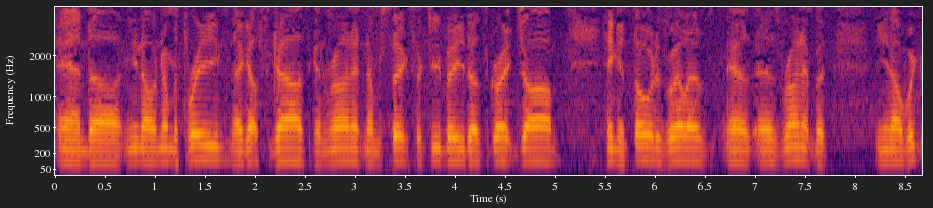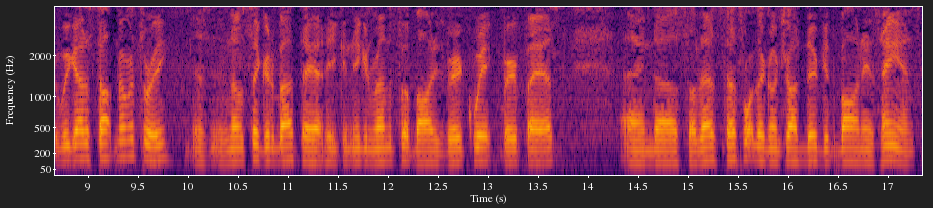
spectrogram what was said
And, uh, you know, number three, they got some guys that can run it. Number six, their QB does a great job. He can throw it as well as, as, as run it. But, you know, we, we got to stop number three. There's, there's no secret about that. He can he can run the football. He's very quick, very fast. And uh, so that's that's what they're going to try to do, get the ball in his hands.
